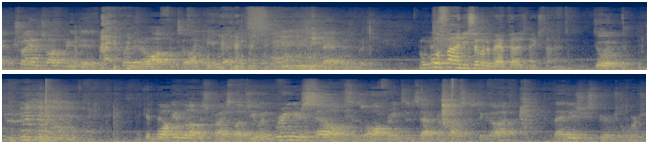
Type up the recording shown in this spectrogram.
I tried to talk me into putting it off until I came back. We'll find you someone to baptize next time. Do it. Walk in love as Christ loves you and bring yourselves as offerings and sacrifices to God. That is your spiritual worship.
